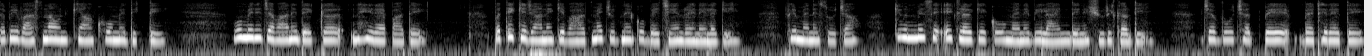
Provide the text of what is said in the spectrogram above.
तभी वासना उनकी आँखों में दिखती। वो मेरी जवानी देखकर नहीं रह पाते। पति के जाने के बाद मैं चुदने को बेचैन रहने लगी। फिर मैंने सोचा कि उनमें से एक लड़के को मैंने भी लाइन देनी शुरू कर दी। जब वो छत पे बैठे रहते,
